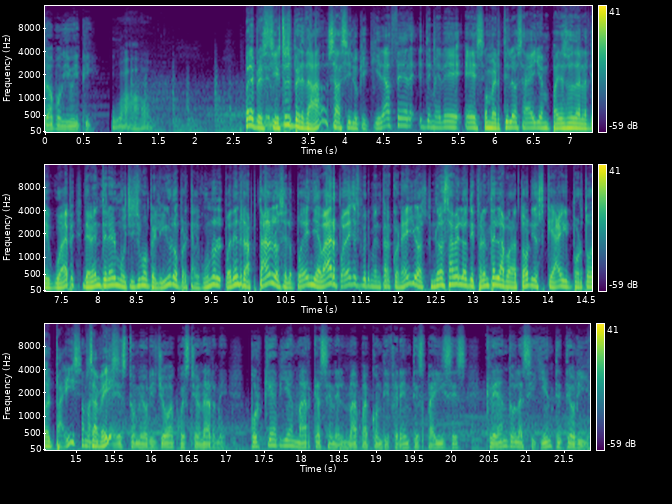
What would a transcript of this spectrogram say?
WEP. Wow. Vale, pero si esto es verdad, o sea, si lo que quiere hacer DMD es convertirlos a ellos en payasos de la Deep Web, deben tener muchísimo peligro, porque algunos pueden raptarlos, se lo pueden llevar, pueden experimentar con ellos. No saben los diferentes laboratorios que hay por todo el país, ¿sabéis? Esto me orilló a cuestionarme por qué había marcas en el mapa con diferentes países, creando la siguiente teoría.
